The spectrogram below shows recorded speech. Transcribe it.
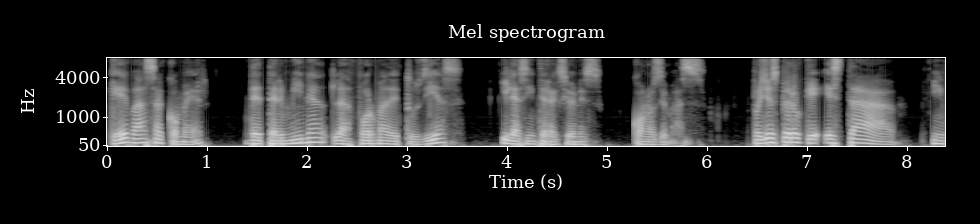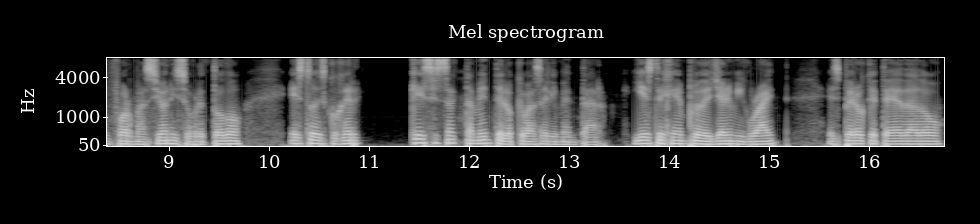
qué vas a comer, determina la forma de tus días y las interacciones con los demás. Pues yo espero que esta información y sobre todo esto de escoger qué es exactamente lo que vas a alimentar, y este ejemplo de Jeremy Wright espero que te haya dado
